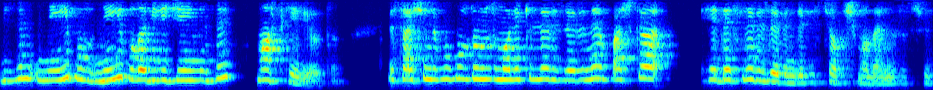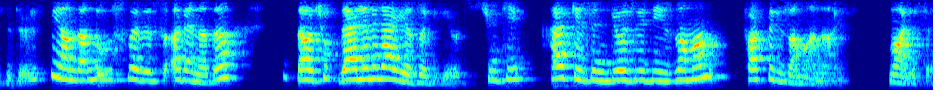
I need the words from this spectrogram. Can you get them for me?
bizim neyi bul, neyi bulabileceğimizi maskeliyordu. Mesela şimdi bu bulduğumuz moleküller üzerine başka hedefler üzerinde biz çalışmalarımızı sürdürüyoruz. Bir yandan da uluslararası arenada daha çok derlemeler yazabiliyoruz. Çünkü herkesin gözlediği zaman farklı bir zamana ait maalesef.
